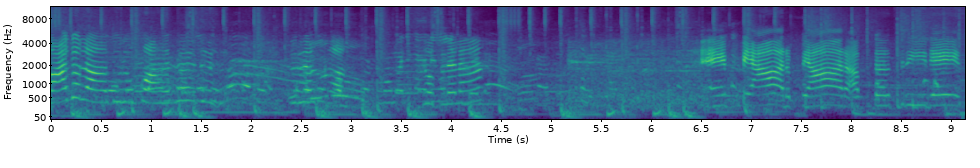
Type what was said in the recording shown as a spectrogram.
काय झाला? तू लोक तुला झोपलेला? ए प्यार प्यार आफ्टर थ्री डेज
